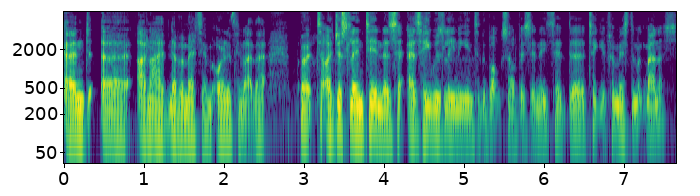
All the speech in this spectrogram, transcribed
And uh, and I had never met him or anything like that, but I just leant in as as he was leaning into the box office, and he said, uh, "Ticket for Mr. MacManus."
